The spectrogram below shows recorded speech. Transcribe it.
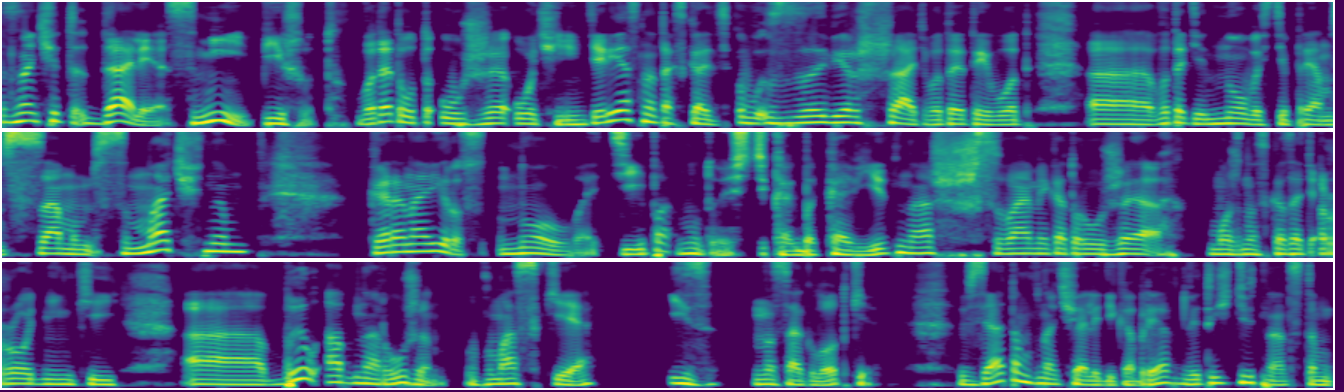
значит, далее СМИ пишут. Вот это вот уже очень интересно, так сказать, завершать вот этой вот, э, вот эти новости прям самым смачным. Коронавирус нового типа, ну то есть как бы ковид наш с вами, который уже, можно сказать, родненький, э, был обнаружен в Москве из носоглотки, взятом в начале декабря в 2019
